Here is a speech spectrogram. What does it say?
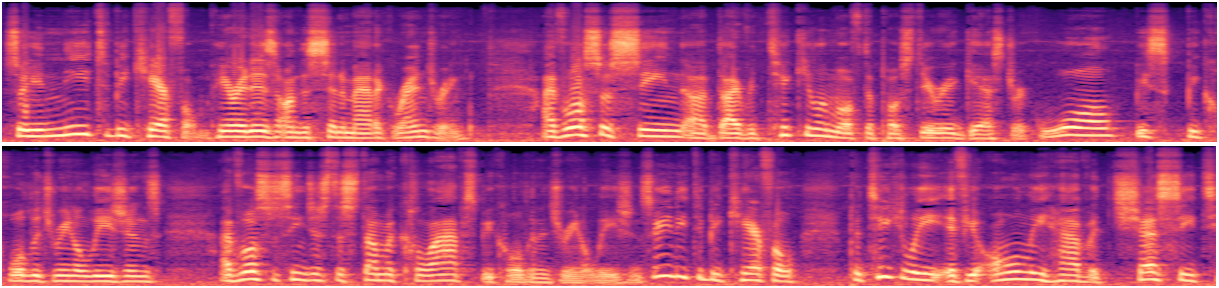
So you need to be careful. Here it is on the cinematic rendering. I've also seen uh, diverticulum off the posterior gastric wall be, be called adrenal lesions. I've also seen just the stomach collapse be called an adrenal lesion. So you need to be careful, particularly if you only have a chest CT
